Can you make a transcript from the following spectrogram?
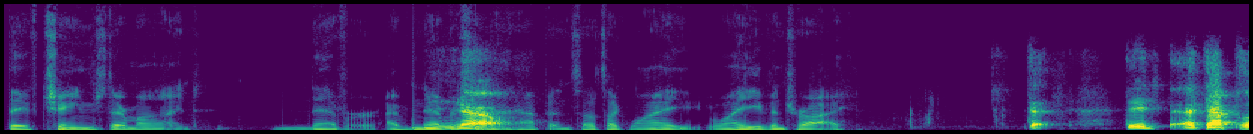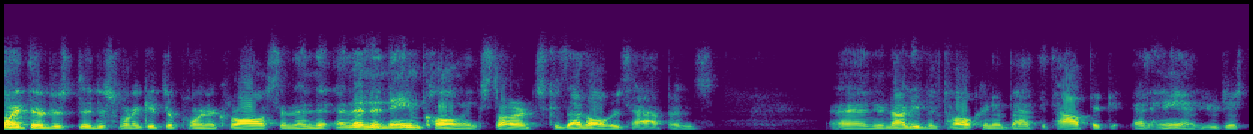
they've changed their mind? Never. I've never no. seen that happen. So it's like, why, why even try? That they at that point they're just they just want to get their point across, and then and then the name calling starts because that always happens, and you're not even talking about the topic at hand. You're just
